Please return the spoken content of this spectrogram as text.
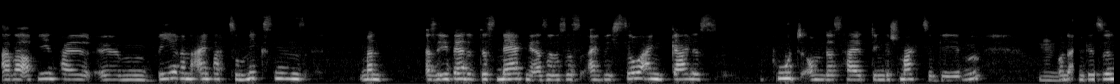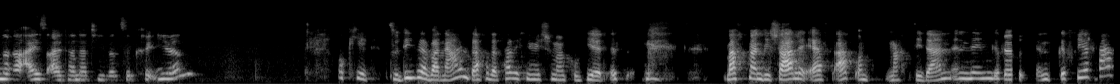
Aber auf jeden Fall ähm, Beeren einfach zu mixen. Man, also ihr werdet das merken. Also das ist eigentlich so ein geiles Food, um das halt den Geschmack zu geben mhm. und eine gesündere Eisalternative zu kreieren. Okay, zu dieser Bananensache, das habe ich nämlich schon mal probiert. Ist, macht man die Schale erst ab und macht sie dann in den Gefri ins Gefrierfach?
